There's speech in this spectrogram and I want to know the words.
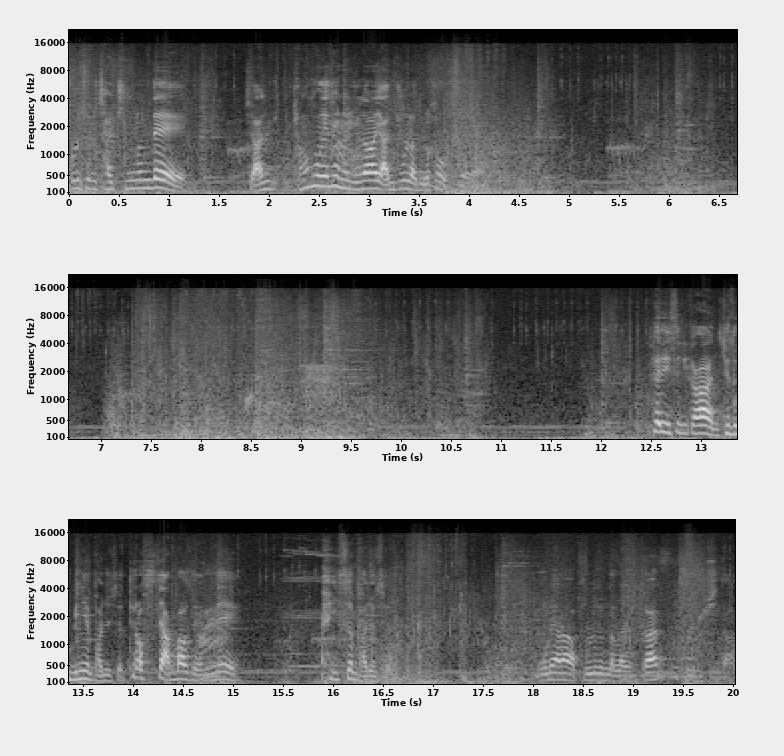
물론 저도 잘 죽는데 저 안, 방송에서는 유난하게 안 죽으려 노력하고 있어요. 텔이 있으니까 계속 미니언 봐주세요. 텔 없을 때 안 봐도 되는데 있으면 봐주세요. 우리 하나 블루 좀 달라니까 불러줍시다.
